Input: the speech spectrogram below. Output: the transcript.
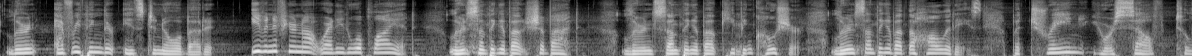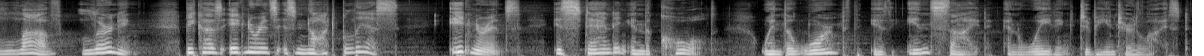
Learn everything there is to know about it, even if you're not ready to apply it. Learn something about Shabbat. Learn something about keeping kosher. Learn something about the holidays. But train yourself to love learning because ignorance is not bliss. Ignorance is standing in the cold when the warmth is inside and waiting to be internalized.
